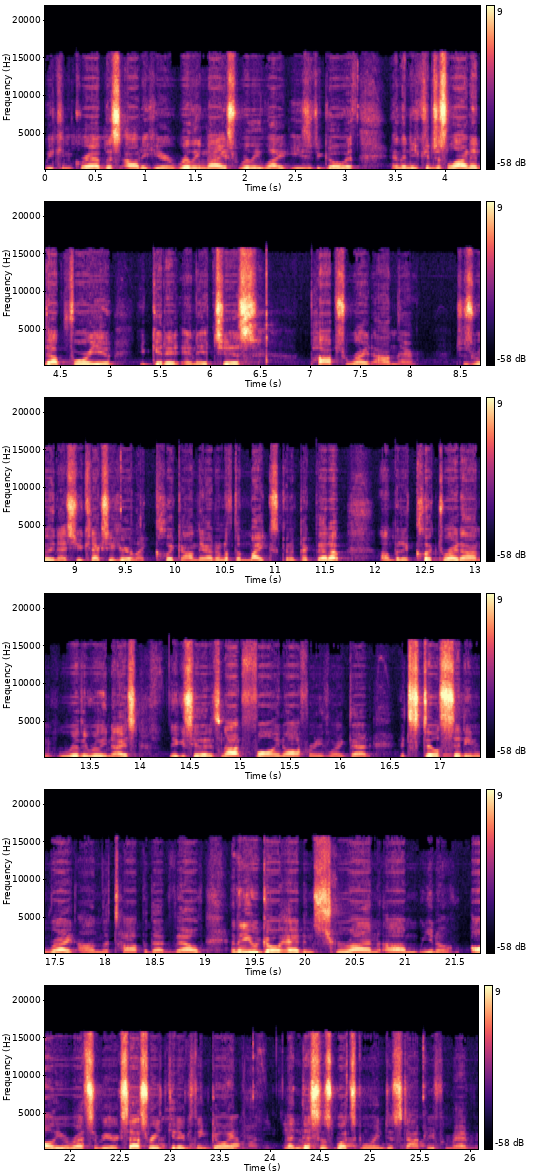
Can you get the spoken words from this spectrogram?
we can grab this out of here really nice really light easy to go with and then you can just line it up for you. You get it and it just pops right on there which is really nice. You can actually hear it like click on there. I don't know if the mic's gonna pick that up um, but it clicked right on really really nice. You can see that it's not falling off or anything like that. It's still sitting right on the top of that valve. And then you would go ahead and screw on um, you know all your rest of your accessories get everything going and this is what's going to stop you from having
